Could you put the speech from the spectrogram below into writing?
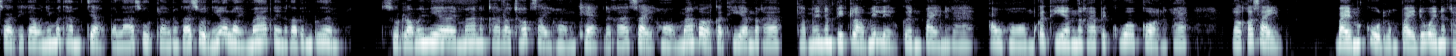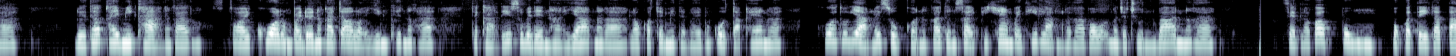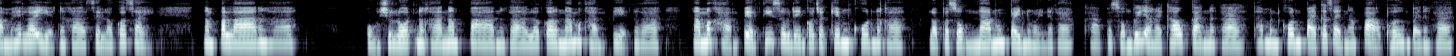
สวัสดีค่ะวันนี้มาทำแจ่วปลาร้าสูตรเรานะคะสูตรนี้อร่อยมากเลยนะคะเพื่อนๆสูตรเราไม่มีอะไรมากนะคะ เราชอบใส่หอมแขกนะคะ ใส่หอมมากกว่ากระเทียมนะคะทำให้น้ำพริกเราไม่เหลวเกินไปนะคะ เอาหอมกระเทียมนะคะ ไปคั่วก่อนนะคะ แล้วก็ใส่ใบมะกรูดลงไปด้วยนะคะ หรือถ้าใครมีข่านะคะซอยคั่วลงไปด้วยนะคะ จะอร่อยยิ่งขึ้นนะคะ แต่ข่าที่สวีเดนหายากนะคะ เราก็จะมีแต่ใบมะกรูดตากแห้งนะคะคั่วทุกอย่างให้สุกก่อนนะคะ ถึงใส่พริกแห้งไปที่หลังนะคะ เพราะมันจะฉุนบ้านนะคะ เสร็จแล้วก็ปรุงปกติกระตำให้ละเอียดนะคะ เสร็จแล้วก็ใส่น้ำปลานะคะผงชูรสนะคะ น้ำปลานะคะ แล้วก็น้ำมะขามเปียกนะคะ น้ำมะขามเปียกที่สวีเดนก็จะเข้มข้นนะคะ เราผสมน้ำลงไปหน่อยนะคะค่ะ ผสมทุกอย่างให้เข้ากันนะคะ ถ้ามันข้นไปก็ใส่น้ำเปล่าเพิ่มไปนะคะ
